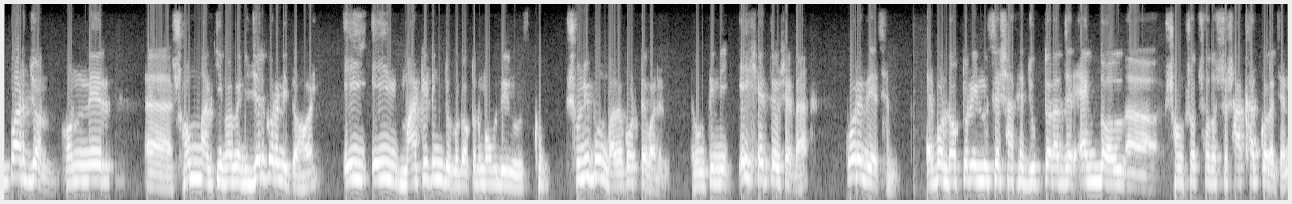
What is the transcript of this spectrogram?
উপার্জন, অন্যের সম্মান কীভাবে নিজের করে নিতে হয়, এই এই মার্কেটিংটুকু ডক্টর মোহাম্মদ ইউনুস খুব সুনিপুণ ভাবে করতে পারেন এবং তিনি এই ক্ষেত্রেও সেটা করে দিয়েছেন। এরপর ডক্টর ইউনুসের সাথে যুক্তরাজ্যের একদল সংসদ সদস্য সাক্ষাৎ করেছেন।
